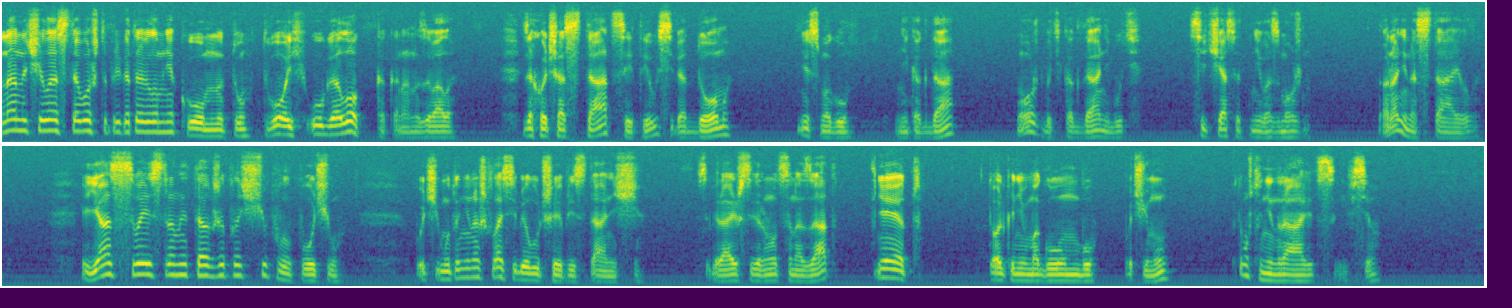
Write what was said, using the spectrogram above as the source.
Она начала с того, что приготовила мне комнату, твой уголок, как она называла. Захочешь остаться, и ты у себя дома. Не смогу. Никогда. Может быть, когда-нибудь. Сейчас это невозможно. Она не настаивала. Я с своей стороны также прощупывал почву. Почему-то не нашла себе лучшее пристанище. Собираешься вернуться назад? Нет, только не в Магумбу. Почему? Потому что не нравится, и все.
